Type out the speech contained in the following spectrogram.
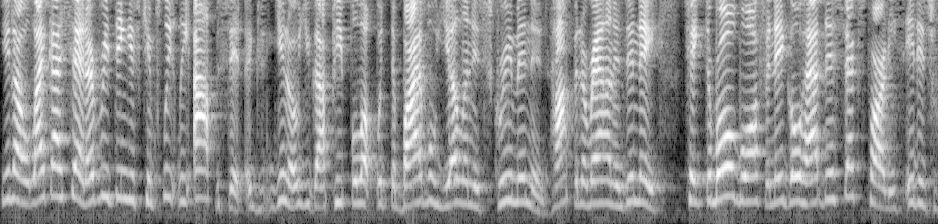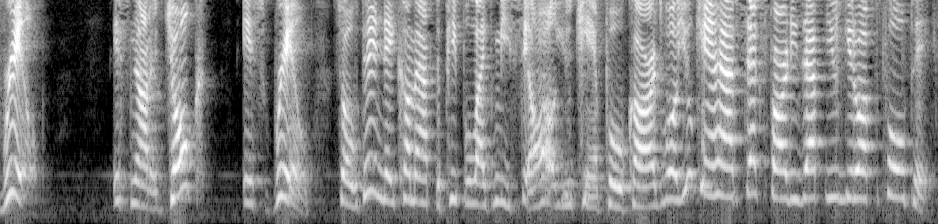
you know, like I said, everything is completely opposite. You know, you got people up with the Bible yelling and screaming and hopping around, and then they take the robe off and they go have their sex parties. It is real. It's not a joke. It's real. So then they come after people like me, say, oh, you can't pull cards. Well, you can't have sex parties after you get off the pulpit.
